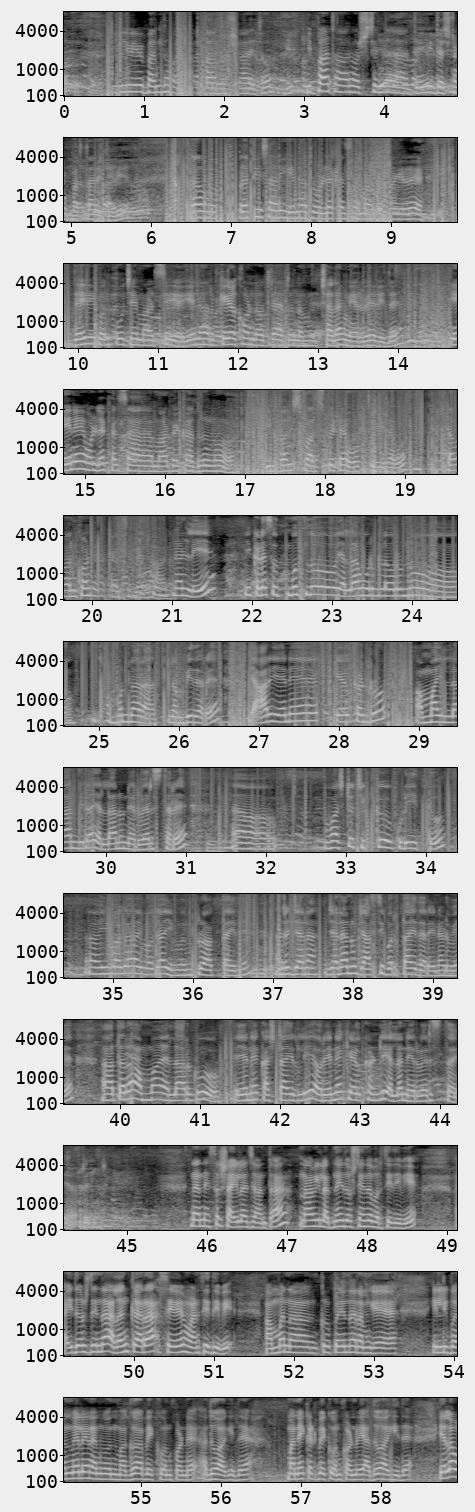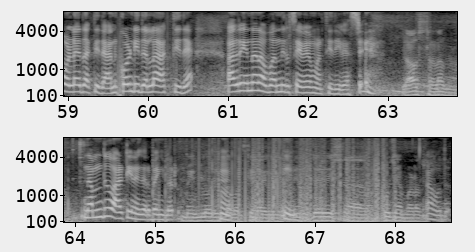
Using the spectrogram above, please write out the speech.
ಇಲ್ಲಿ ಬಂದು ಇಪ್ಪತ್ತಾರು ವರ್ಷ ಆಯಿತು. ಇಪ್ಪತ್ತಾರು ವರ್ಷದಿಂದ ದೇವಿ ದರ್ಶನಕ್ಕೆ ಬರ್ತಾ ಇದ್ದೀವಿ. ನಾವು ಪ್ರತಿ ಸಾರಿ ಏನಾದರೂ ಒಳ್ಳೆ ಕೆಲಸ ಮಾಡಬೇಕಾಗಿದ್ರೆ ದೇವಿಗೆ ಒಂದು ಪೂಜೆ ಮಾಡಿಸಿ ಏನಾದರೂ ಕೇಳ್ಕೊಂಡು ಹೋದರೆ ಅದು ನಮ್ಗೆ ಚೆನ್ನಾಗಿ ನೆರವೇರಿದೆ. ಏನೇ ಒಳ್ಳೆ ಕೆಲಸ ಮಾಡಬೇಕಾದ್ರೂ ಇಲ್ಲಿ ಬಂದು ಸ್ಮರಿಸ್ಬಿಟ್ಟೆ ಹೋಗ್ತೀವಿ ನಾವು. ನಾವು ಅಂದ್ಕೊಂಡಿರೋ ಕೆಲಸಗಳೆಲ್ಲ ಈ ಕಡೆ ಸುತ್ತಮುತ್ತಲು ಎಲ್ಲ ಊರುಗಳವ್ರೂ ಅಮ್ಮನ್ನ ನಂಬಿದ್ದಾರೆ. ಯಾರು ಏನೇ ಕೇಳ್ಕೊಂಡ್ರು ಅಮ್ಮ ಇಲ್ಲ ಅಂದಿರ ಎಲ್ಲನೂ ನೆರವೇರಿಸ್ತಾರೆ. ಫಸ್ಟು ಚಿಕ್ಕ ಗುಡಿ ಇತ್ತು. ಇವಾಗ ಇವಾಗ ಇಂಪ್ರೂವ್ ಆಗ್ತಾ ಇದೆ. ಅಂದರೆ ಜನ, ಜನನೂ ಜಾಸ್ತಿ ಬರ್ತಾ ಇದ್ದಾರೆ ನಡುವೆ. ಆ ಥರ ಅಮ್ಮ ಎಲ್ಲರಿಗೂ ಏನೇ ಕಷ್ಟ ಇರಲಿ, ಅವ್ರು ಏನೇ ಕೇಳ್ಕೊಂಡ್ಲಿ ಎಲ್ಲ ನೆರವೇರಿಸ್ತಾ ಇದ್ದಾರೆ. ನನ್ನ ಹೆಸರು ಶೈಲಜಾ ಅಂತ. ನಾವಿಲ್ಲಿ ಹದಿನೈದು ವರ್ಷದಿಂದ ಬರ್ತಿದ್ದೀವಿ. ಐದು ವರ್ಷದಿಂದ ಅಲಂಕಾರ ಸೇವೆ ಮಾಡ್ತಿದ್ದೀವಿ. ಅಮ್ಮನ ಕೃಪೆಯಿಂದ ನಮಗೆ ಇಲ್ಲಿಗೆ ಬಂದಮೇಲೆ ನನಗೊಂದು ಮಗ ಬೇಕು ಅಂದ್ಕೊಂಡೆ ಅದು ಆಗಿದೆ. ಮನೆ ಕಟ್ಟಬೇಕು ಅಂದ್ಕೊಂಡ್ವಿ ಅದು ಆಗಿದೆ. ಎಲ್ಲ ಒಳ್ಳೇದಾಗ್ತಿದೆ. ಅಂದ್ಕೊಂಡಿದ್ದೆಲ್ಲ ಆಗ್ತಿದೆ. ಅದರಿಂದ ನಾವು ಬಂದು ಇಲ್ಲಿ ಸೇವೆ ಮಾಡ್ತಿದ್ದೀವಿ ಅಷ್ಟೇ. ಯಾವ ಸ್ಥಳ ನಮ್ಮದು ಆರ್ ಟಿ ನಗರ್ ಬೆಂಗಳೂರು. ಬೆಂಗಳೂರಿಂದ ಬರ್ತೀರಾ ಇಲ್ಲಿ? ನೀವು ಪೂಜೆ ಮಾಡೋದು? ಹೌದು.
